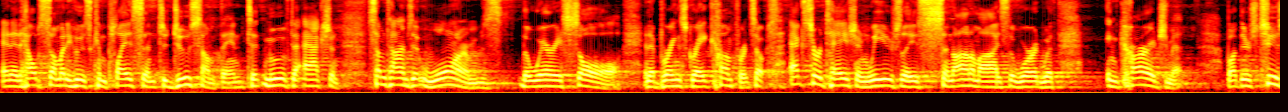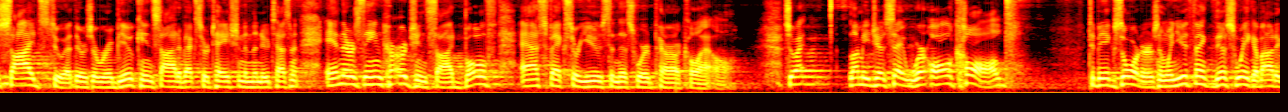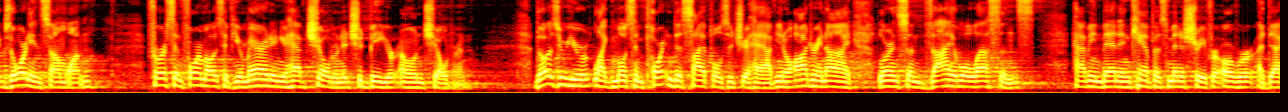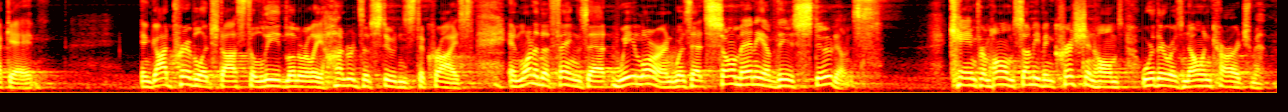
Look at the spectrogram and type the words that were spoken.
and it helps somebody who's complacent to do something, to move to action. Sometimes it warms the weary soul and it brings great comfort. So, exhortation, we usually synonymize the word with encouragement. But there's two sides to it. There's a rebuking side of exhortation in the New Testament, and there's the encouraging side. Both aspects are used in this word parakaleo. So I, let me just say, we're all called to be exhorters. And when you think this week about exhorting someone, first and foremost, if you're married and you have children, it should be your own children. Those are your like most important disciples that you have. You know, Audrey and I learned some valuable lessons having been in campus ministry for over a decade. And God privileged us to lead literally hundreds of students to Christ. And one of the things that we learned was that so many of these students came from homes, some even Christian homes, where there was no encouragement.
